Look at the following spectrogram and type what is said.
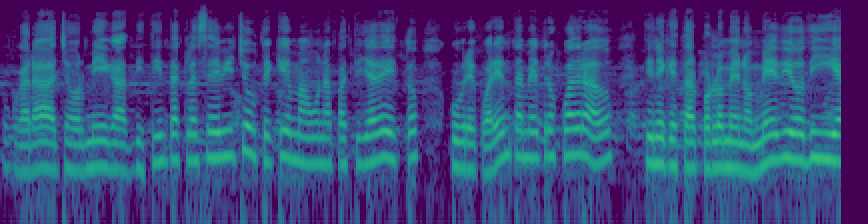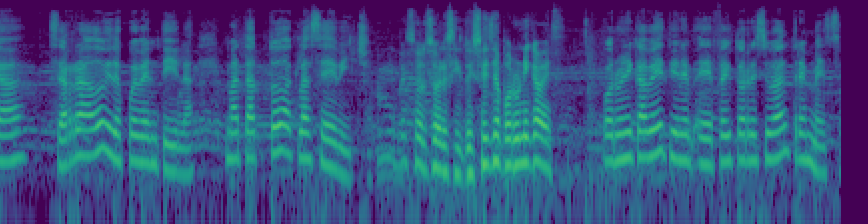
cucarachas, hormigas, distintas clases de bichos, usted quema una pastilla de esto, cubre 40 metros cuadrados, tiene que estar por lo menos medio día, cerrado y después ventila. Mata toda clase de bicho. Mil pesos el sobrecito y se echa por única vez. Por única vez tiene efecto residual tres meses.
